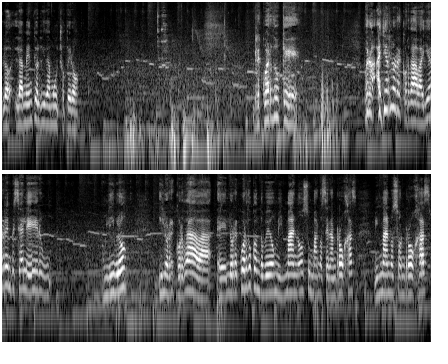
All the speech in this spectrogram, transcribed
Lo- la mente olvida mucho, pero. Recuerdo que. Bueno, ayer lo recordaba. Ayer empecé a leer un, libro y lo recordaba. Eh, lo recuerdo cuando veo mis manos. Sus manos eran rojas. Mis manos son rojas.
